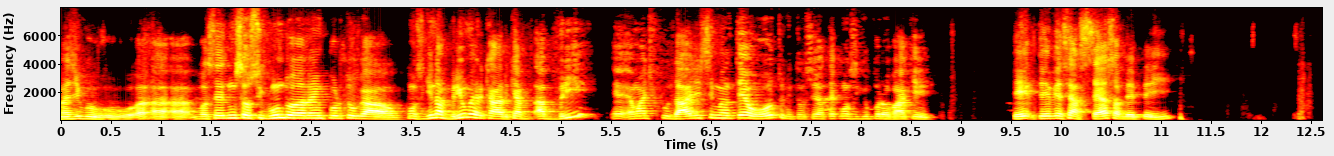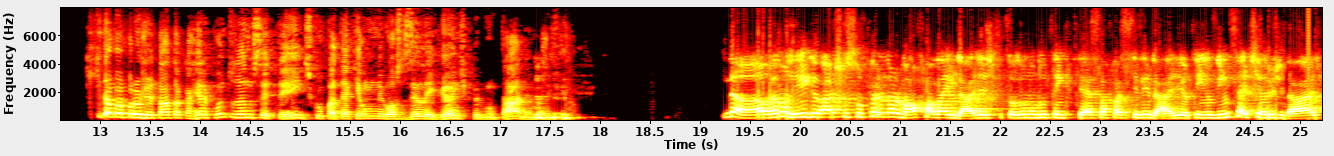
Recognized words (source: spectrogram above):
mas digo, o, a, a, você no seu segundo ano em Portugal, conseguindo abrir o mercado, que abrir é, é uma dificuldade se manter outro, então você até conseguiu provar que te, teve esse acesso à BPI. O que, que dá para projetar a tua carreira? Quantos anos você tem? Desculpa, até que é um negócio deselegante perguntar, né? Mas, enfim. Não, eu não ligo, eu acho super normal falar a idade, acho que todo mundo tem que ter essa facilidade. Eu tenho 27 anos de idade,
